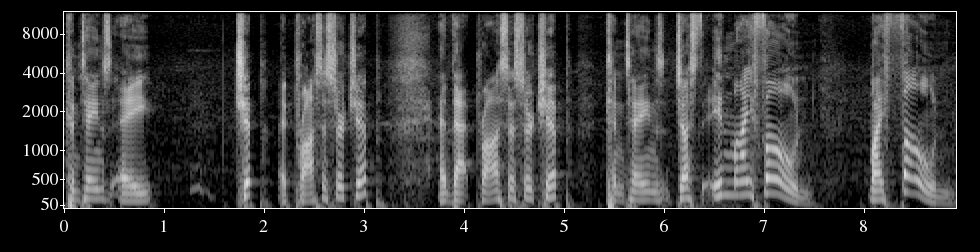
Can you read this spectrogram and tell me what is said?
contains a chip, a processor chip, and that processor chip contains just in my phone, my phone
